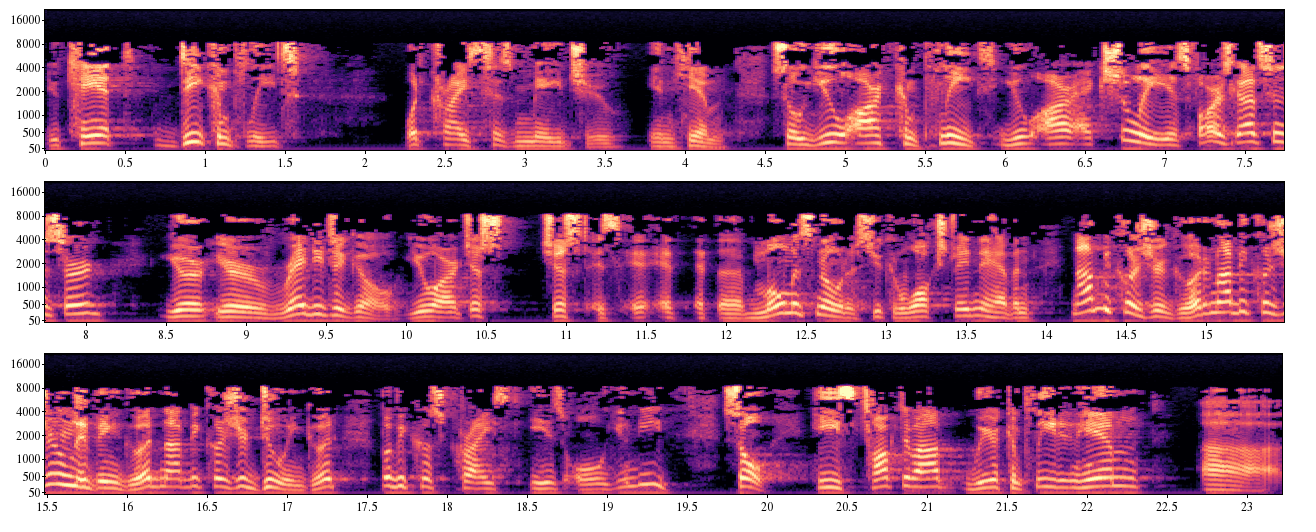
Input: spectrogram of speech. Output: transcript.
You can't decomplete what Christ has made you in Him. So you are complete. You are actually, as far as God's concerned, you're, you're ready to go. You are just, just at, at the moment's notice, you can walk straight into heaven, not because you're good, not because you're living good, not because you're doing good, but because Christ is all you need. So, He's talked about we're complete in Him, uh,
